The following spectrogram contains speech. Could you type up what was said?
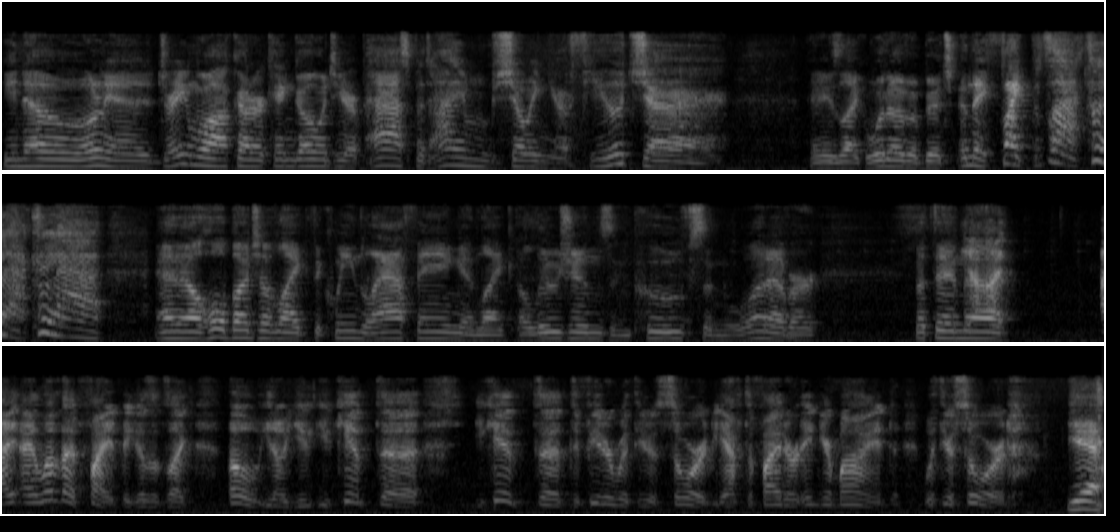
you know, only a dreamwalker can go into your past, but I'm showing your future. And he's like, whatever, bitch. And they fight, blah, blah, blah. and a whole bunch of like the queen laughing and like illusions and poofs and whatever. But then, Yeah, uh, I, I love that fight because it's like, oh, you know, you you can't uh, you can't uh, defeat her with your sword. You have to fight her in your mind with your sword. yeah.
